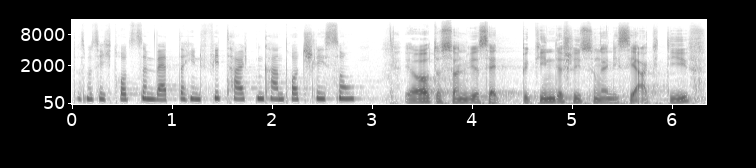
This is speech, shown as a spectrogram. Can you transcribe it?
dass man sich trotzdem weiterhin fit halten kann, trotz Schließung? Ja, da sind wir seit Beginn der Schließung eigentlich sehr aktiv.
